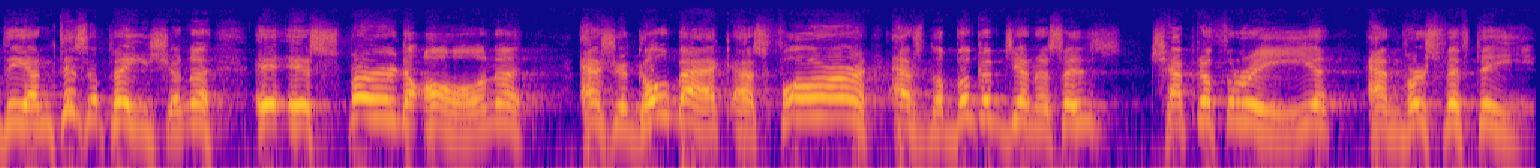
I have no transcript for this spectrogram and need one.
the anticipation is spurred on as you go back as far as the book of Genesis, chapter 3, and verse 15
